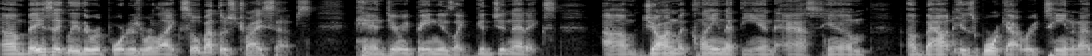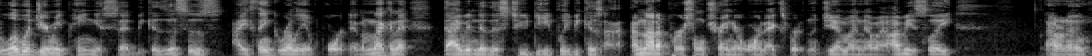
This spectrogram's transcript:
Um, basically, the reporters were like, "So about those triceps?" And Jeremy Pena is like, "Good genetics." Um, John McClain at the end asked him about his workout routine, and I love what Jeremy Pena said because this is, I think, really important. And I'm not going to dive into this too deeply because I, I'm not a personal trainer or an expert in the gym. I know, obviously, I don't know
